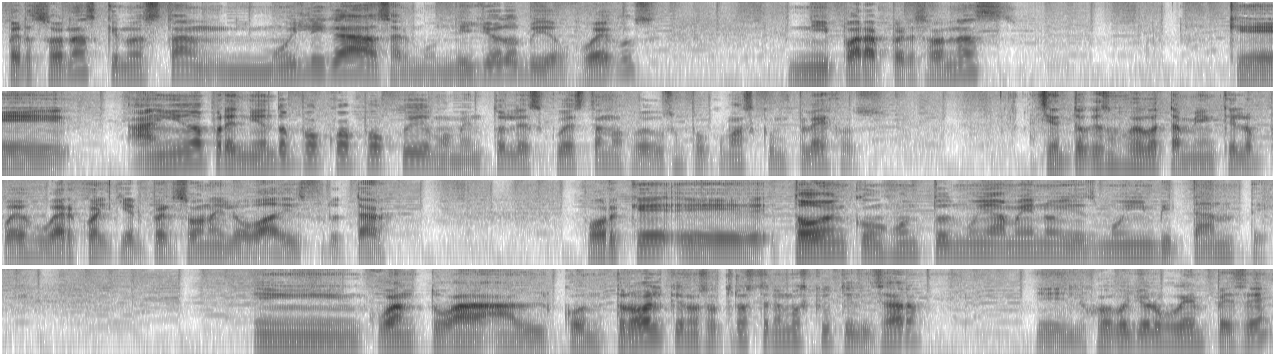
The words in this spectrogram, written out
personas que no están ni muy ligadas al mundillo de los videojuegos, ni para personas que han ido aprendiendo poco a poco y de momento les cuestan los juegos un poco más complejos. Siento que es un juego también que lo puede jugar cualquier persona y lo va a disfrutar. Porque eh, todo en conjunto es muy ameno y es muy invitante. En cuanto al control que nosotros tenemos que utilizar, el juego yo lo jugué en PC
